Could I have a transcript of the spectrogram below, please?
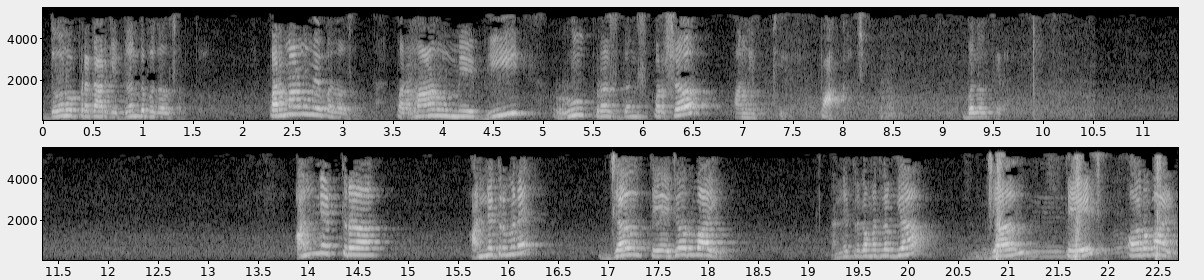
दोनों प्रकार के गंध बदल सकते हैं। परमाणु में बदल सकता है। परमाणु में भी रूप रस गंध स्पर्श अनित्य पाकज बदलते रहते अन्यत्र अन्यत्र मैंने जल तेज और वायु. अन्यत्र का मतलब क्या? जल तेज और वायु.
